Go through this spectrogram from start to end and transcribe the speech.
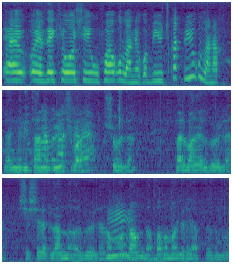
E, o evdeki o şeyi ufağı kullanıyor. O bir üç kat büyük kullanak. Bende bir tane büyük var. Şöyle. Pervaneli böyle. Şişleri falan da var böyle. Ama damda. Babama göre yaptırdım onu.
